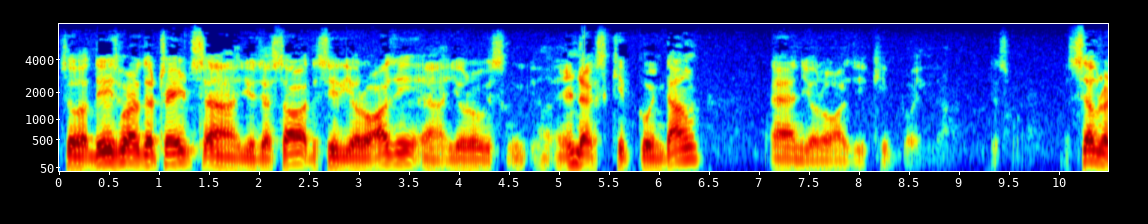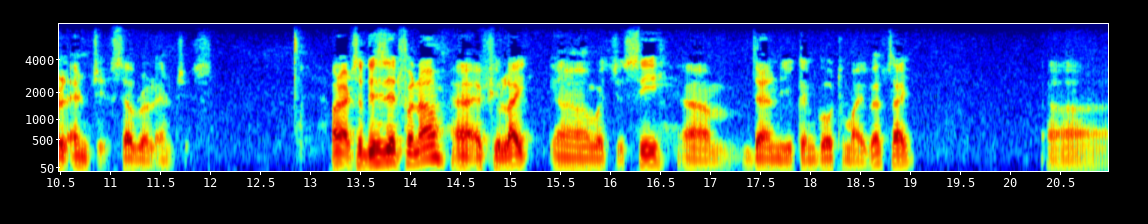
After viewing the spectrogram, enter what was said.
So these were the trades uh, you just saw. The C Euro Aussie, uh, Euro is, uh, index keep going down, and Euro Aussie keep going down this way. Several entries, several entries. All right. So this is it for now. Uh, if you like uh, what you see, um, then you can go to my website, uh,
